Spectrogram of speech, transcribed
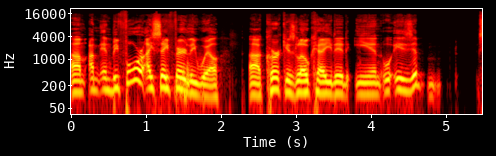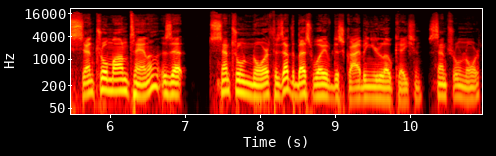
Um, and before I say fairly well, uh, Kirk is located in, is it central Montana? Is that central north? Is that the best way of describing your location? Central north?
